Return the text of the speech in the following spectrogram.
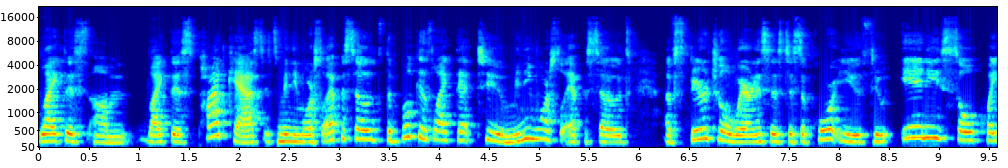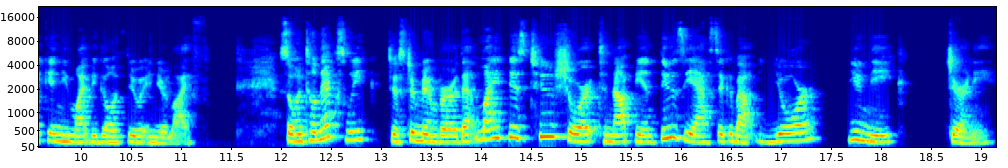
like this um, like this podcast. It's mini morsel episodes. The book is like that too, mini morsel episodes of spiritual awarenesses to support you through any soul quaking you might be going through in your life. So until next week, just remember that life is too short to not be enthusiastic about your unique journey.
